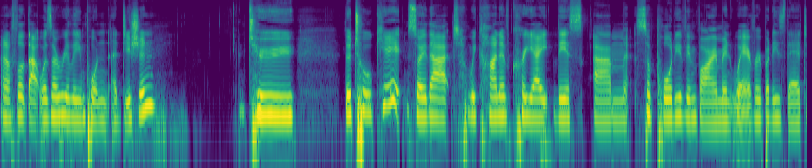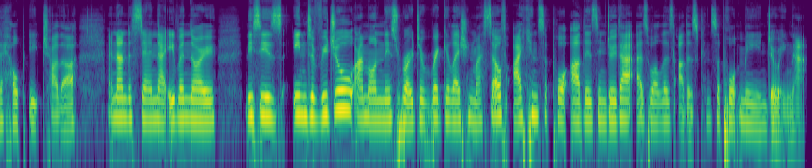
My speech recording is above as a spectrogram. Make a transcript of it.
And I thought that was a really important addition to the toolkit so that we kind of create this um, supportive environment where everybody's there to help each other and understand that even though this is individual, I'm on this road to regulation myself, I can support others and do that as well as others can support me in doing that.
